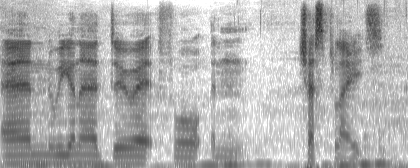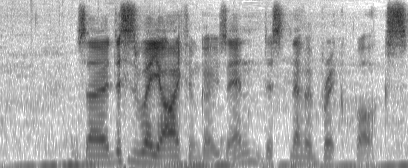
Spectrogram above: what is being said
and we're gonna do it for an chest plate. So this is where your item goes in, this nether brick box.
